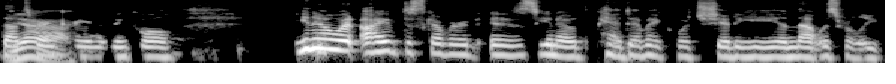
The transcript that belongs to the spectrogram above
That's very creative and cool. You know what I've discovered is, you know, the pandemic was shitty, and that was really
